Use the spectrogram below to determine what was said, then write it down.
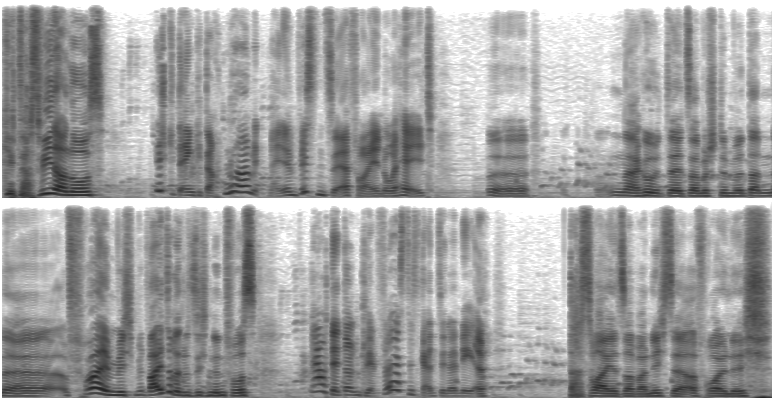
Geht das wieder los? Ich gedenke doch nur, mit meinem Wissen zu erfreuen, o Held. Äh, na gut, seltsame Stimme. Dann äh, freue mich mit weiteren nützlichen Infos. Auch der dunkle Fürst ist ganz in der Nähe. Das war jetzt aber nicht sehr erfreulich.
